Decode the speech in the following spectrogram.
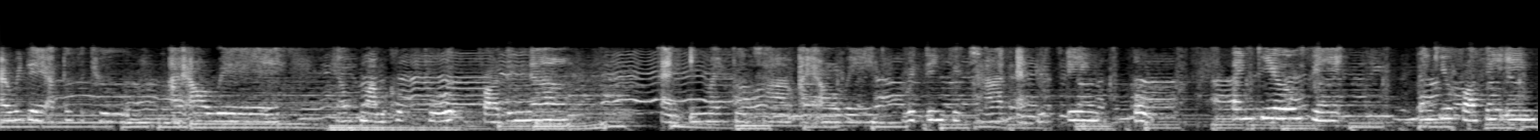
Every day after school, I always help mom cook food for dinner. And in my free time, I always reading time and reading book. Thank you. See, thank you for seeing.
